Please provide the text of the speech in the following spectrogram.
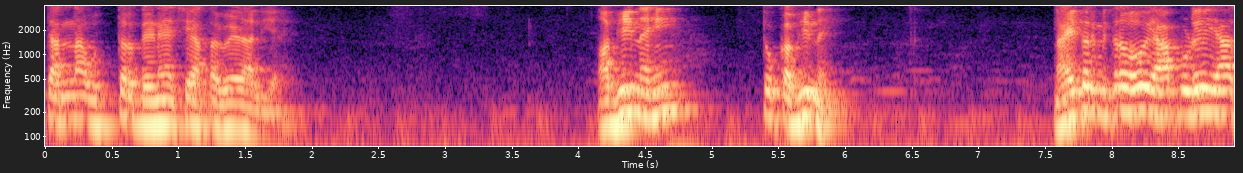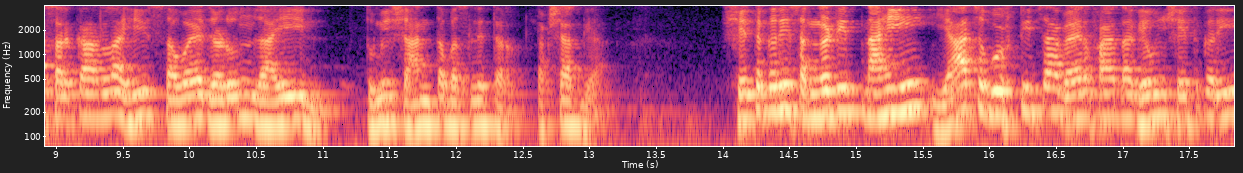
त्यांना उत्तर देण्याची आता वेळ आली आहे. अभी नाही तो कभी नाही. नाहीतर मित्र हो यापुढे या सरकारला ही सवय जडून जाईल. तुम्ही शांत बसले तर लक्षात घ्या. शेतकरी संघटित नाही याच गोष्टीचा गैरफायदा घेऊन शेतकरी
